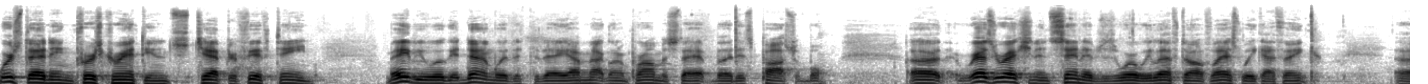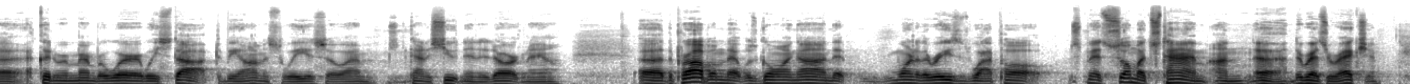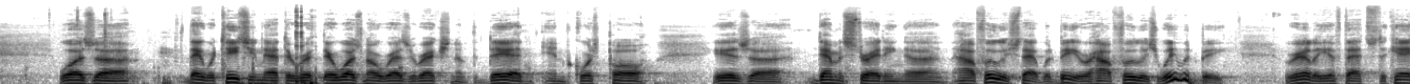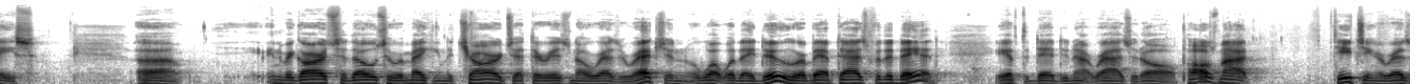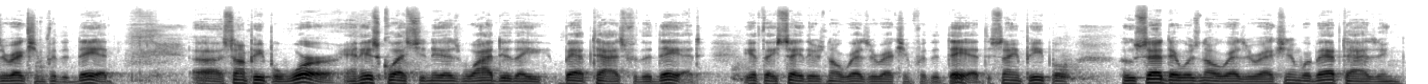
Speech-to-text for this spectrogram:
We're studying 1 Corinthians chapter 15. Maybe we'll get done with it today. I'm not going to promise that, but it's possible. Uh, resurrection incentives is where we left off last week, I think. Uh, I couldn't remember where we stopped, to be honest with you, so I'm kind of shooting in the dark now. Uh, the problem that was going on, that one of the reasons why Paul spent so much time on uh, the resurrection, was uh, they were teaching that there, re- there was no resurrection of the dead. And of course, Paul is uh, demonstrating uh, how foolish that would be, or how foolish we would be, really, if that's the case. Uh, in regards to those who are making the charge that there is no resurrection, what will they do who are baptized for the dead if the dead do not rise at all? Paul's not teaching a resurrection for the dead. Uh, some people were. And his question is, why do they baptize for the dead if they say there's no resurrection for the dead? The same people who said there was no resurrection were baptizing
